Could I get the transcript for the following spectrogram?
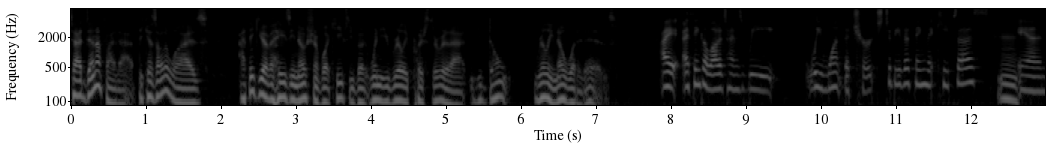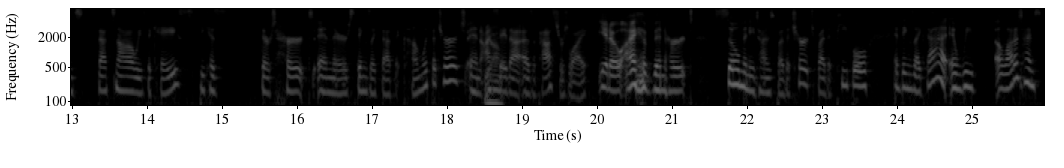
to identify that because otherwise i think you have a hazy notion of what keeps you but when you really push through to that you don't really know what it is I, I think a lot of times we we want the church to be the thing that keeps us Mm. and that's not always the case because there's hurt and there's things like that that come with the church and i say that as a pastor's wife you know i have been hurt so many times by the church by the people and things like that and we a lot of times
